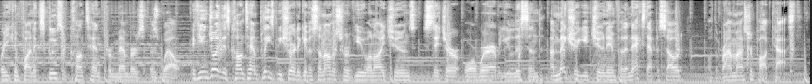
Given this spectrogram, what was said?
where you can find exclusive content for members as well. If you enjoyed this content, please be sure to give us an honest review on iTunes, Stitcher, or wherever you listened, and make sure you tune in for the next episode of the Brandmaster Podcast.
